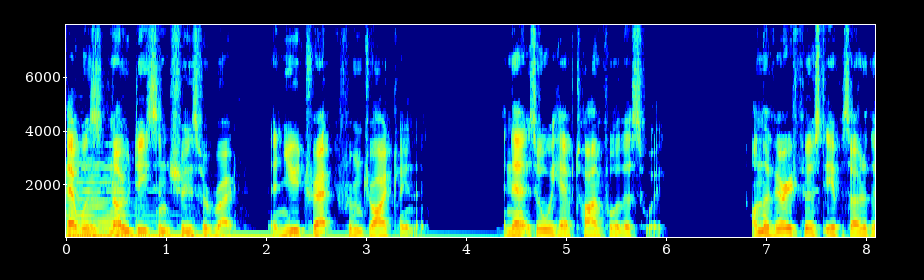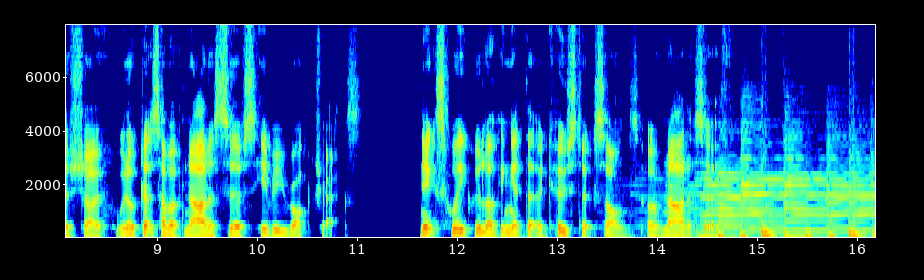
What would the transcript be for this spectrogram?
That was No Decent Shoes for Rain, a new track from Dry Cleaning. And that's all we have time for this week. On the very first episode of the show, we looked at some of Nada Surf's heavy rock tracks. Next week, we're looking at the acoustic songs of Nada Surf.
